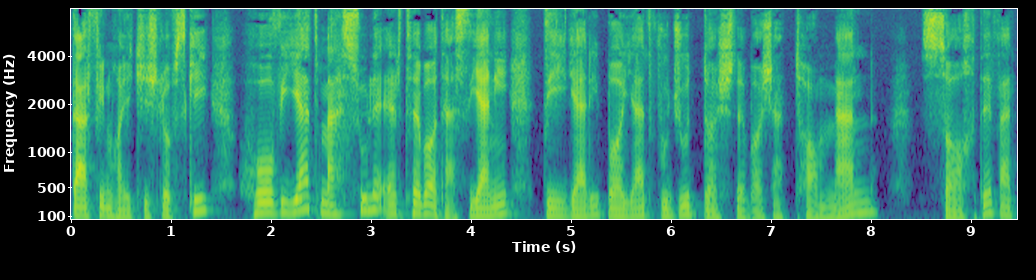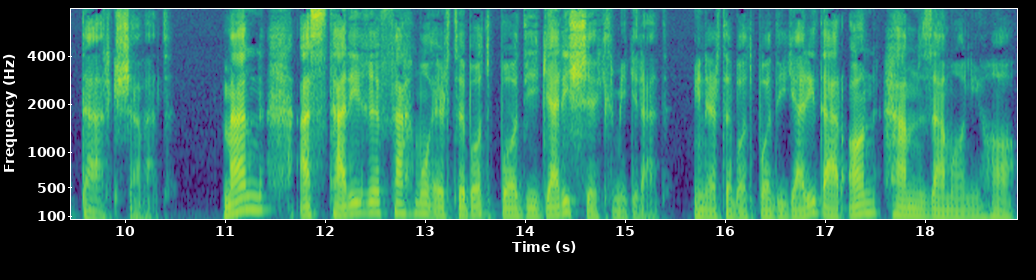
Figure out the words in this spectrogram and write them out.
در فیلم های کیشلوفسکی هویت محصول ارتباط است یعنی دیگری باید وجود داشته باشد تا من ساخته و درک شود. من از طریق فهم و ارتباط با دیگری شکل می گیرد این ارتباط با دیگری در آن همزمانی ها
